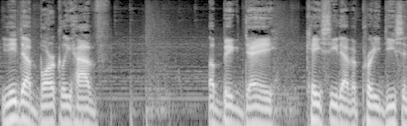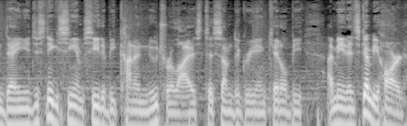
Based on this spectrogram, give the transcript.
You need to have Barkley have a big day, KC to have a pretty decent day, and you just need CMC to be kind of neutralized to some degree, and Kittle be. I mean, it's to be hard.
